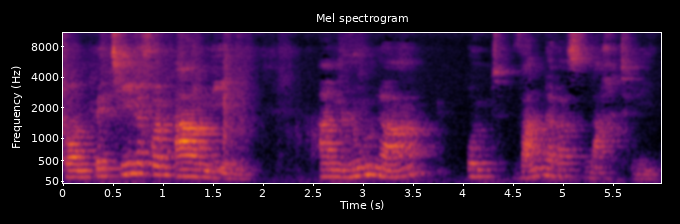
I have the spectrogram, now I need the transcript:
Von Bettine von Arnim an Luna und Wanderers Nachtlied.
